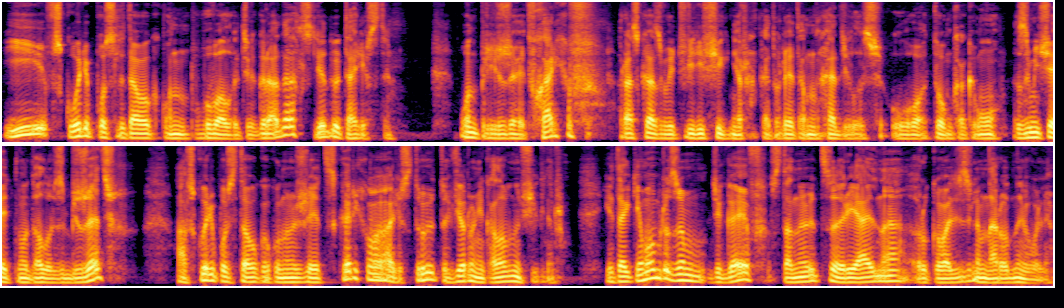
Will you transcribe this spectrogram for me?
и вскоре после того, как он побывал в этих городах, следуют аресты. Он приезжает в Харьков, рассказывает Вере Фигнер, которая там находилась, о том, как ему замечательно удалось сбежать а вскоре после того, как он уезжает из Харькова, арестуют Веру Николаевну Фигнер. И таким образом Дегаев становится реально руководителем народной воли.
